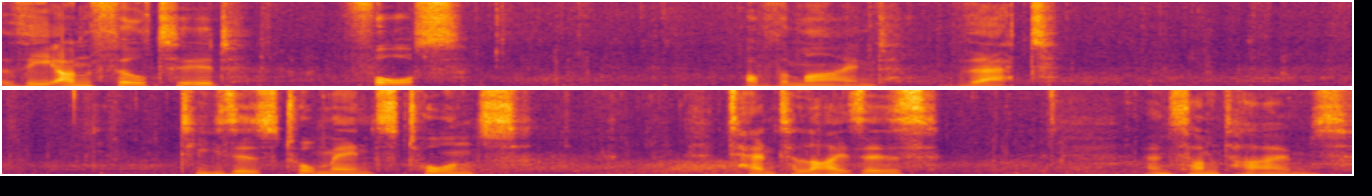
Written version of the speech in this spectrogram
the unfiltered force of the mind that teases, torments, taunts, tantalizes, and sometimes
